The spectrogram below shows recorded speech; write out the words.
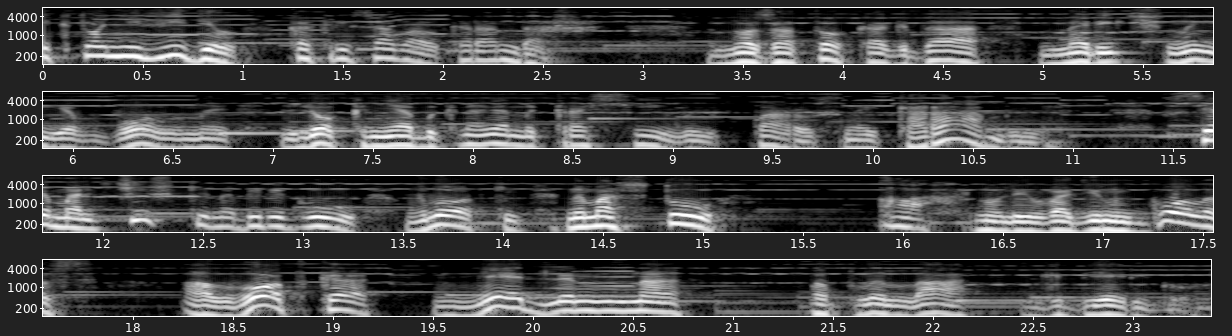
Никто не видел, как рисовал карандаш. Но зато, когда на речные волны лег необыкновенно красивый парусный корабль, Все мальчишки на берегу, в лодке, на мосту ахнули в один голос, а лодка медленно поплыла к берегу.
